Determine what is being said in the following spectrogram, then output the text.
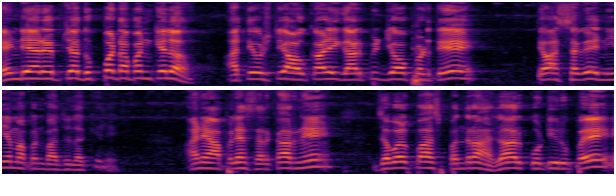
एन डी आर एफच्या दुप्पट आपण केलं. अतिवृष्टी अवकाळी गारपीट जेव्हा पडते तेव्हा सगळे नियम आपण बाजूला केले. आणि आपल्या सरकारने जवळपास पंधरा हजार कोटी रुपये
